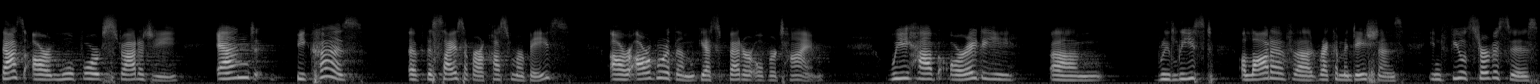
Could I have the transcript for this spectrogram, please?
that's our move forward strategy. And because of the size of our customer base, our algorithm gets better over time. We have already um, released a lot of uh, recommendations. In field services,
